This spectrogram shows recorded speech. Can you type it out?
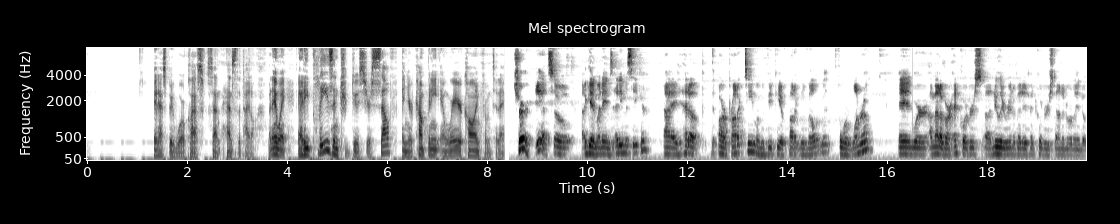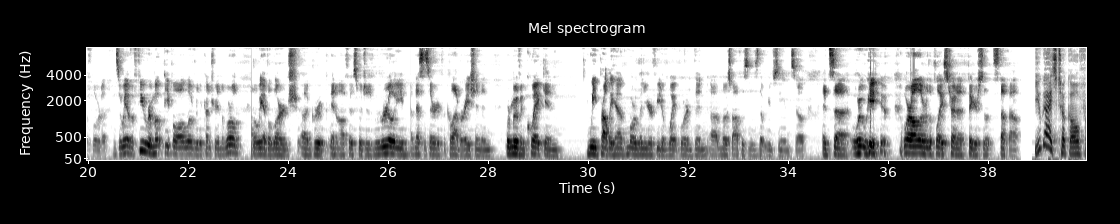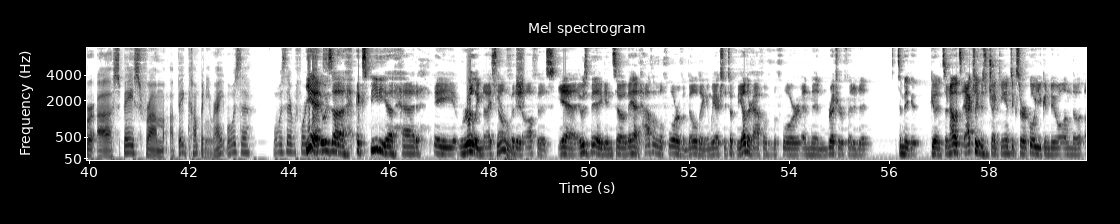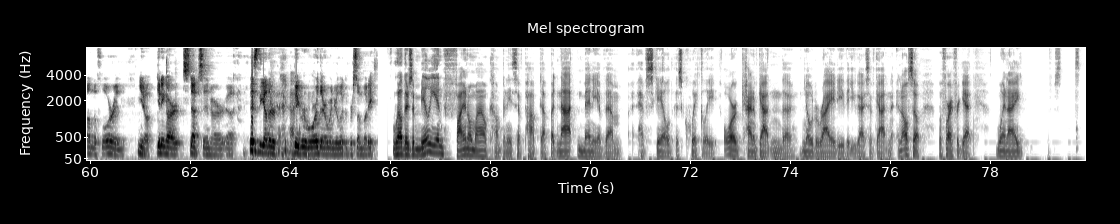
it has to be world class, hence the title. But anyway, Eddie, please introduce yourself and your company and where you're calling from today. Sure. Yeah. So again, my name is Eddie Misicka. I head up our product team. I'm a VP of product development for OneRail and we're I'm out of our headquarters, uh, newly renovated headquarters down in Orlando, Florida. And so we have a few remote people all over the country and the world, but we have a large uh, group in office, which is really necessary for collaboration. And we're moving quick, and we probably have more linear feet of whiteboard than uh, most offices that we've seen. So it's uh, we we're all over the place trying to figure stuff out. You guys took over a space from a big company, right? What was the what was there before? Yeah, it was uh, Expedia had a really nice Huge. outfitted office. Yeah, it was big, and so they had half of a floor of a building, and we actually took the other half of the floor and then retrofitted it to make it good. So now it's actually this gigantic circle you can do on the on the floor, and you know, getting our steps in are uh, is the other big reward there when you're looking for somebody. Well, there's a million final mile companies have popped up, but not many of them have scaled as quickly or kind of gotten the notoriety that you guys have gotten. And also, before I forget, when I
